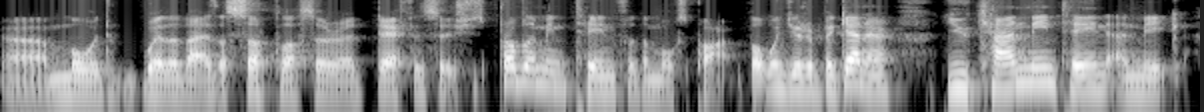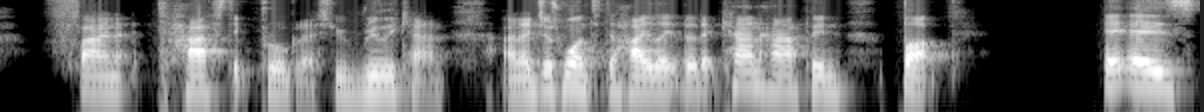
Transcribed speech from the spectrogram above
uh, mode, whether that is a surplus or a deficit. She's probably maintained for the most part. But when you're a beginner, you can maintain and make fantastic progress. You really can. And I just wanted to highlight that it can happen, but it is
